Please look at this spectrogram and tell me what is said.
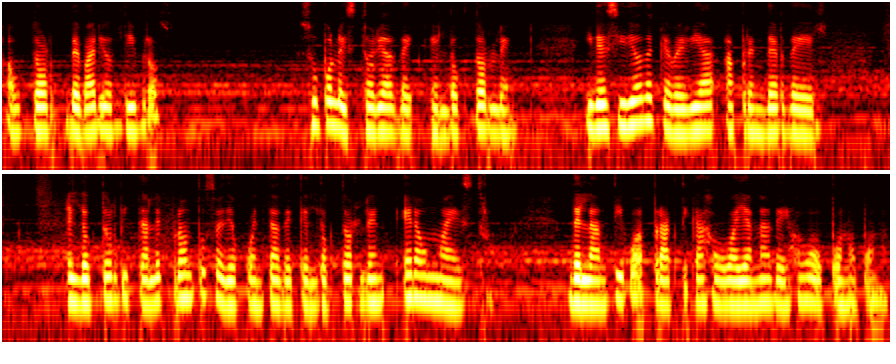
autor de varios libros, supo la historia de el Dr. Len y decidió de que debería aprender de él. El Dr. Vitale pronto se dio cuenta de que el Dr. Len era un maestro de la antigua práctica hawaiana de Ho'oponopono.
